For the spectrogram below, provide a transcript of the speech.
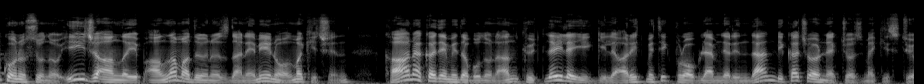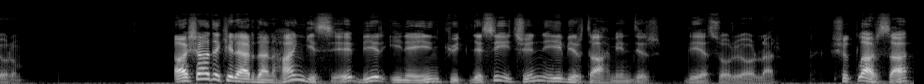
konusunu iyice anlayıp anlamadığınızdan emin olmak için, Kaan Akademi'de bulunan kütle ile ilgili aritmetik problemlerinden birkaç örnek çözmek istiyorum. Aşağıdakilerden hangisi bir ineğin kütlesi için iyi bir tahmindir diye soruyorlar. Şıklarsa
